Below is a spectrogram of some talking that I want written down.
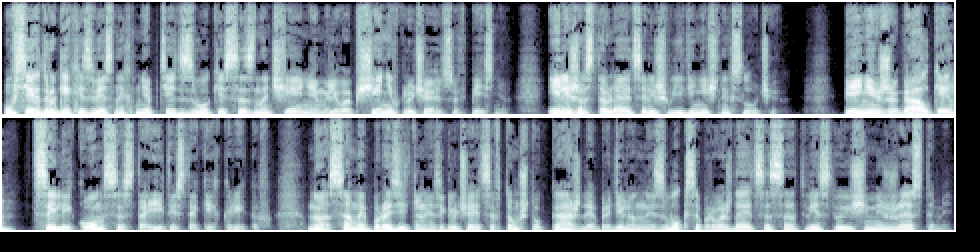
У всех других известных мне птиц звуки со значением или вообще не включаются в песню, или же вставляются лишь в единичных случаях. Пение же галки целиком состоит из таких криков. Но самое поразительное заключается в том, что каждый определенный звук сопровождается соответствующими жестами.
